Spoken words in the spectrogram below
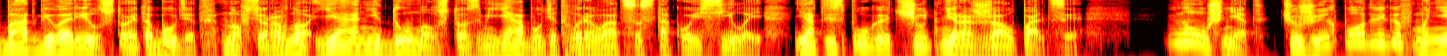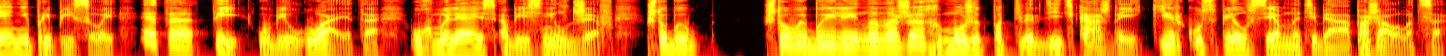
Бат говорил, что это будет, но все равно я не думал, что змея будет вырываться с такой силой, и от испуга чуть не разжал пальцы. Ну уж нет, чужих подвигов мне не приписывай. Это ты убил Уайта, ухмыляясь, объяснил Джефф. Чтобы что вы были на ножах, может подтвердить каждый. Кирк успел всем на тебя пожаловаться.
